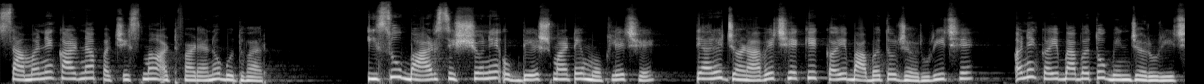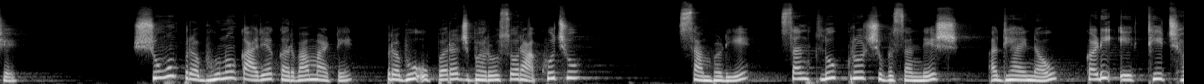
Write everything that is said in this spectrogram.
સામાન્ય કાળના પચીસમા અઠવાડિયાનો બુધવાર ઈસુ બાર શિષ્યોને ઉપદેશ માટે મોકલે છે ત્યારે જણાવે છે કે કઈ બાબતો જરૂરી છે અને કઈ બાબતો બિનજરૂરી છે. શું પ્રભુનું કાર્ય કરવા માટે પ્રભુ ઉપર જ ભરોસો રાખું છું? સાંભળીએ સંત લુકૃત શુભ સંદેશ, અધ્યાય નવ, કડી એકથી છ.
